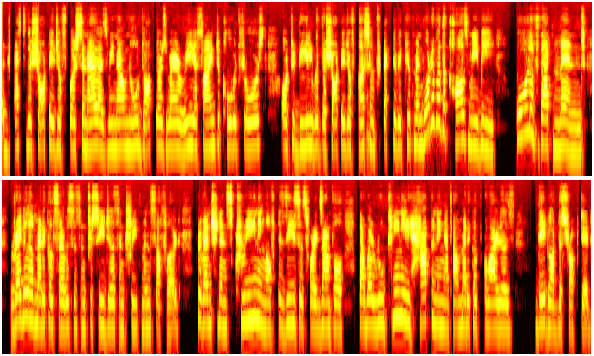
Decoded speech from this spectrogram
address the shortage of personnel. As we now know, doctors were reassigned to COVID floors or to deal with the shortage of personal protective equipment. Whatever the cause may be, all of that meant regular medical services and procedures and treatments suffered prevention and screening of diseases, for example, that were routinely happening at our medical providers, they got disrupted.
